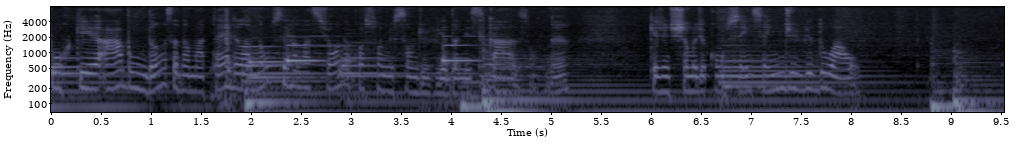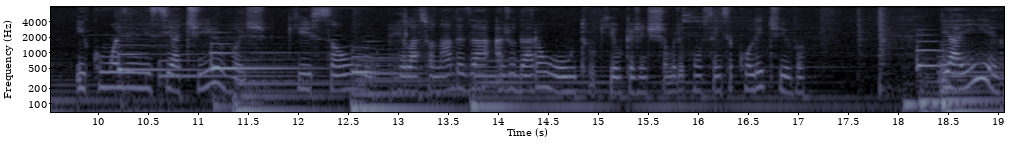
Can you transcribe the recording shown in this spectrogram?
porque a abundância da matéria ela não se relaciona com a sua missão de vida nesse caso, né? que a gente chama de consciência individual. E com as iniciativas que são relacionadas a ajudar ao outro, que é o que a gente chama de consciência coletiva. E aí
